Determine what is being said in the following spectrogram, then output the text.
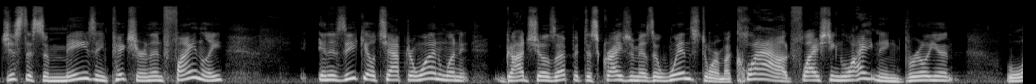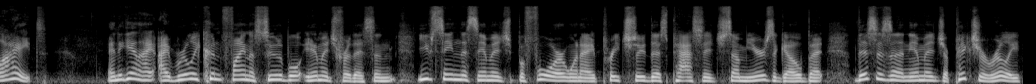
just this amazing picture. And then finally, in Ezekiel chapter 1, when God shows up, it describes him as a windstorm, a cloud, flashing lightning, brilliant light. And again, I, I, really couldn't find a suitable image for this. And you've seen this image before when I preached through this passage some years ago, but this is an image, a picture really,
